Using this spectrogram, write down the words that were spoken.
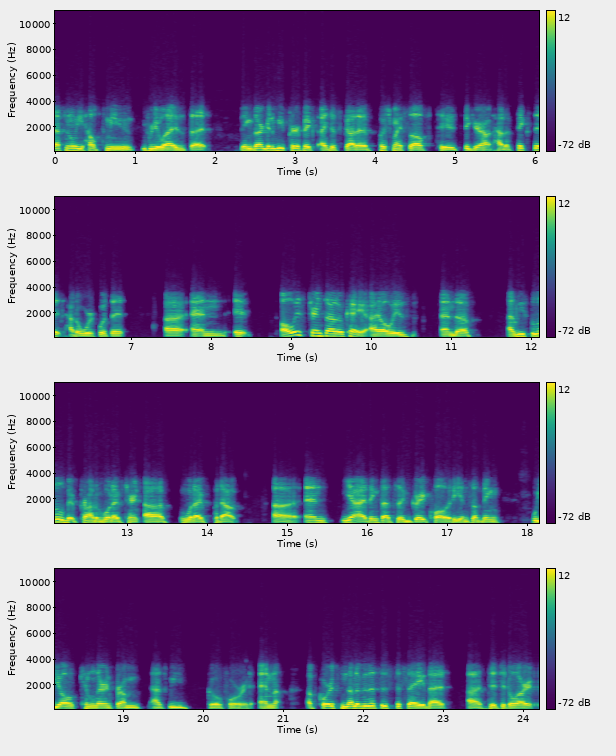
definitely helped me realize that things aren't going to be perfect. I just got to push myself to figure out how to fix it, how to work with it. uh, and it always turns out okay. I always end up at least a little bit proud of what I've turned, uh, what I've put out. Uh, and yeah, I think that's a great quality and something we all can learn from as we go forward. And of course, none of this is to say that uh, digital art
